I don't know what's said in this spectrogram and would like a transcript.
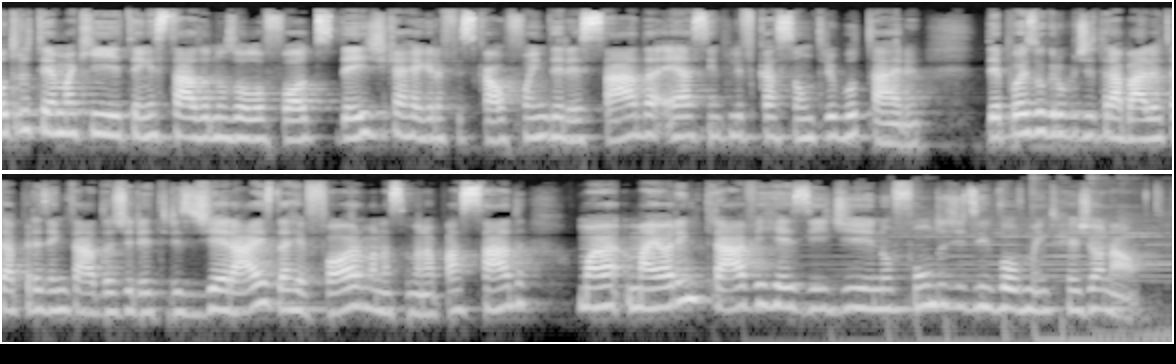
Outro tema que tem estado nos holofotes desde que a regra fiscal foi endereçada é a simplificação tributária. Depois do grupo de trabalho ter apresentado as diretrizes gerais da reforma na semana passada, o maior entrave reside no Fundo de Desenvolvimento Regional.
